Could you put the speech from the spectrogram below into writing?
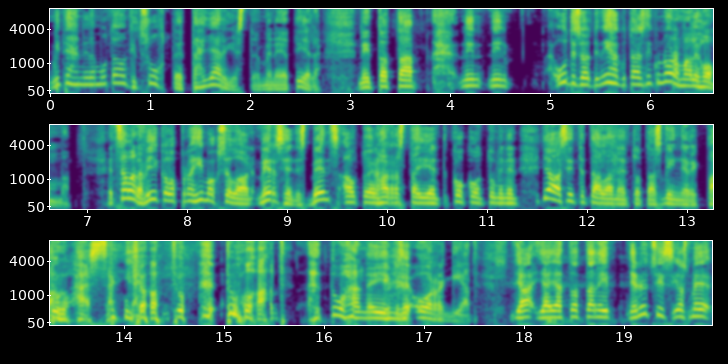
mitähän niillä muuta onkin suhteet tähän järjestöön, menee ja tiedä. Niin, tota, niin, niin uutisoitiin ihan kuin tämä olisi niin kuin normaali homma. Et samana viikonloppuna Himoksella on Mercedes-Benz-autojen harrastajien kokoontuminen ja sitten tällainen tota, swingeri palo hässäkkä. Joo, tu, tuhat. Tuhannen ihmisen orgiat. Ja, ja, ja, tota, niin, ja nyt siis, jos me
